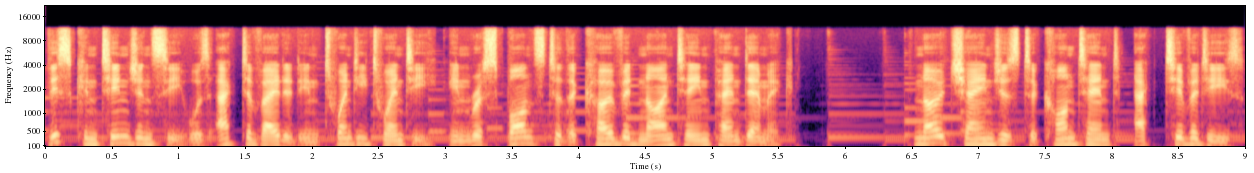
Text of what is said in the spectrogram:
This contingency was activated in 2020, in response to the COVID-19 pandemic. No changes to content, activities,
